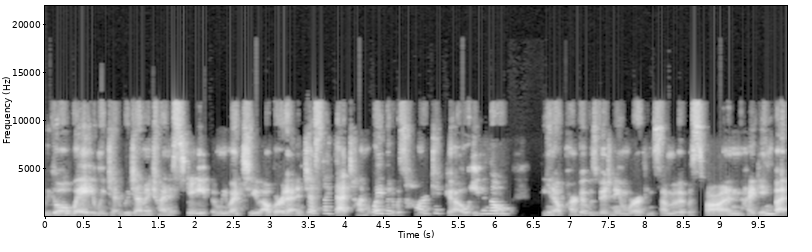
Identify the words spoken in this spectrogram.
we go away we, we generally try and escape and we went to Alberta and just like that time away, but it was hard to go, even though you know, part of it was visioning and work, and some of it was spa and hiking. But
